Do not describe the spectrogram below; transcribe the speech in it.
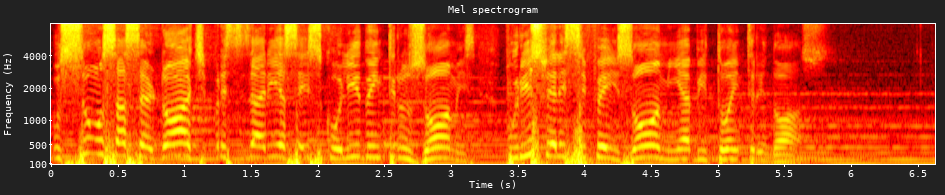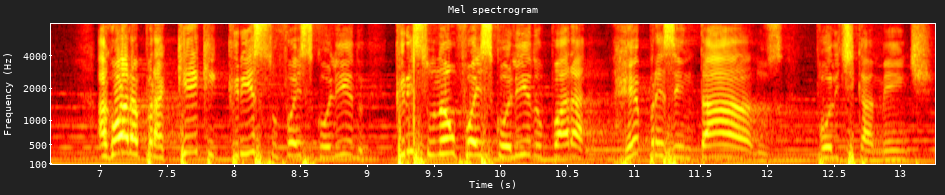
O sumo sacerdote precisaria ser escolhido entre os homens, por isso ele se fez homem e habitou entre nós. Agora, para que que Cristo foi escolhido? Cristo não foi escolhido para representá-los politicamente.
